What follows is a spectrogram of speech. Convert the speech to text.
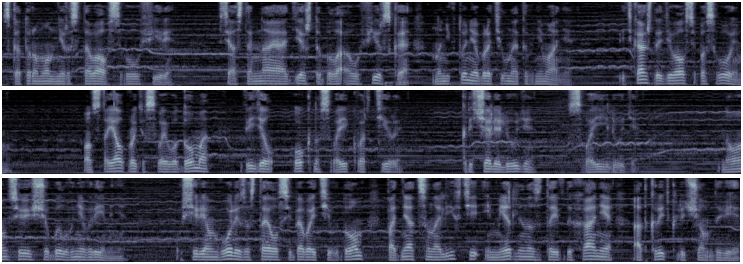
с которым он не расставался в Ауфире. Вся остальная одежда была ауфирская, но никто не обратил на это внимания. Ведь каждый одевался по-своему. Он стоял против своего дома, видел окна своей квартиры. Кричали люди, свои люди. Но он все еще был вне времени. Усилием воли заставил себя войти в дом, подняться на лифте и, медленно затаив дыхание, открыть ключом дверь.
